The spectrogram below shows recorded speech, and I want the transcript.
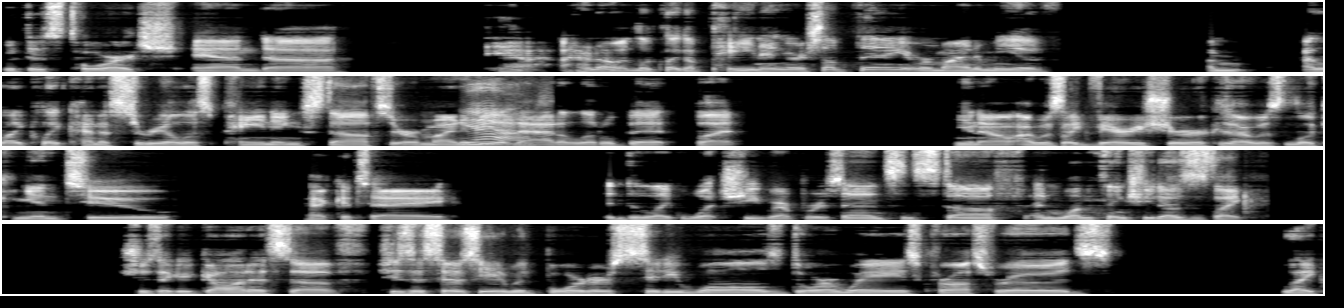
with this torch, and uh yeah, I don't know, it looked like a painting or something. It reminded me of I'm I like like kind of surrealist painting stuff, so it reminded yeah. me of that a little bit, but you know, I was like very sure because I was looking into Hecate, into like what she represents and stuff. And one thing she does is like she's like a goddess of she's associated with borders, city walls, doorways, crossroads. Like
